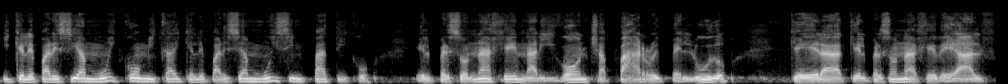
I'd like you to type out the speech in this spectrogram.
y que le parecía muy cómica y que le parecía muy simpático el personaje narigón, chaparro y peludo, que era aquel personaje de Alf,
